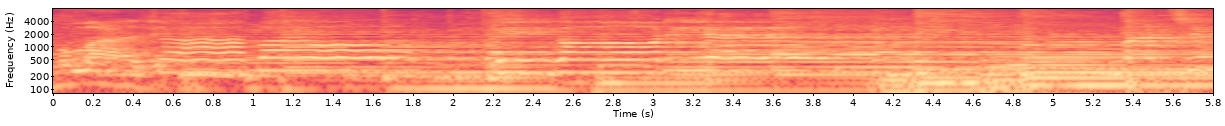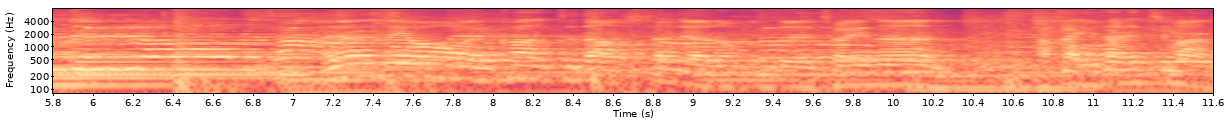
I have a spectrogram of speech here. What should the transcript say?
뭔 말하지? 잡아요. 이 거리에 마침 들려오는 사 안녕하세요. 엠카운트다운 시청자 여러분들. 저희는 아까 인사했지만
